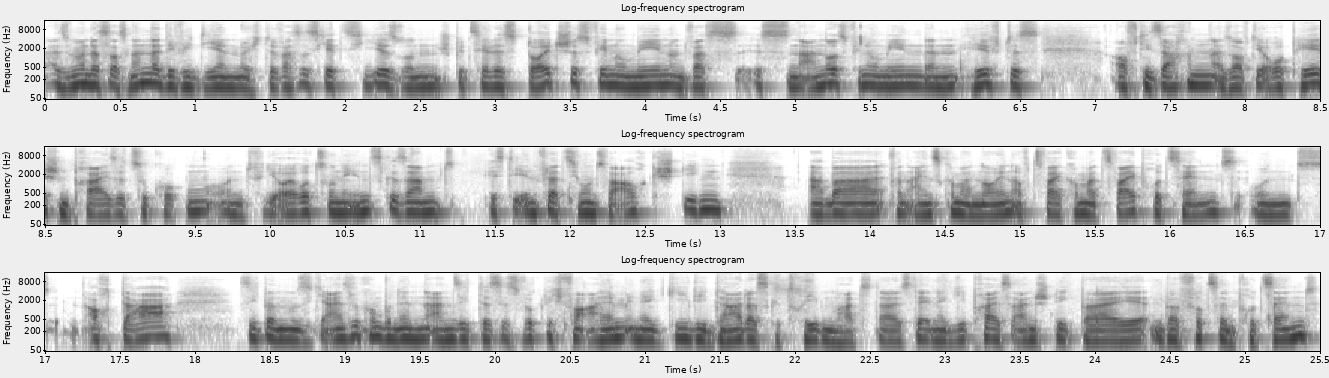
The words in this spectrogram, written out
also wenn man das auseinander dividieren möchte, was ist jetzt hier so ein spezielles deutsches Phänomen und was ist ein anderes Phänomen, dann hilft es, auf die Sachen, also auf die europäischen Preise zu gucken. Und für die Eurozone insgesamt ist die Inflation zwar auch gestiegen, aber von 1,9 auf 2,2 Prozent. Und auch da sieht man, wenn man sich die Einzelkomponenten ansieht, das ist wirklich vor allem Energie, die da das getrieben hat. Da ist der Energiepreisanstieg bei über 14 Prozent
